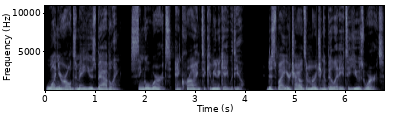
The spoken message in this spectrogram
One year olds may use babbling, single words, and crying to communicate with you. Despite your child's emerging ability to use words,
